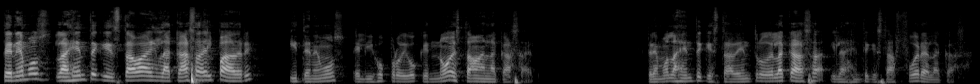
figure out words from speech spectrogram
tenemos la gente que estaba en la casa del padre y tenemos el hijo pródigo que no estaba en la casa de él. Tenemos la gente que está dentro de la casa y la gente que está fuera de la casa.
